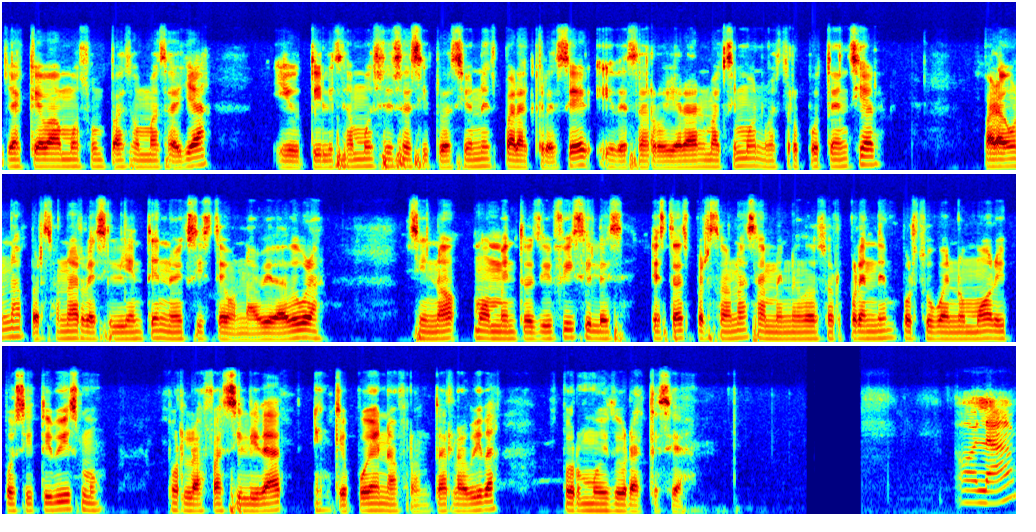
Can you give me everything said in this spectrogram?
ya que vamos un paso más allá y utilizamos esas situaciones para crecer y desarrollar al máximo nuestro potencial. Para una persona resiliente no existe una vida dura, sino momentos difíciles. Estas personas a menudo sorprenden por su buen humor y positivismo, por la facilidad en que pueden afrontar la vida por muy dura que sea. Hola,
